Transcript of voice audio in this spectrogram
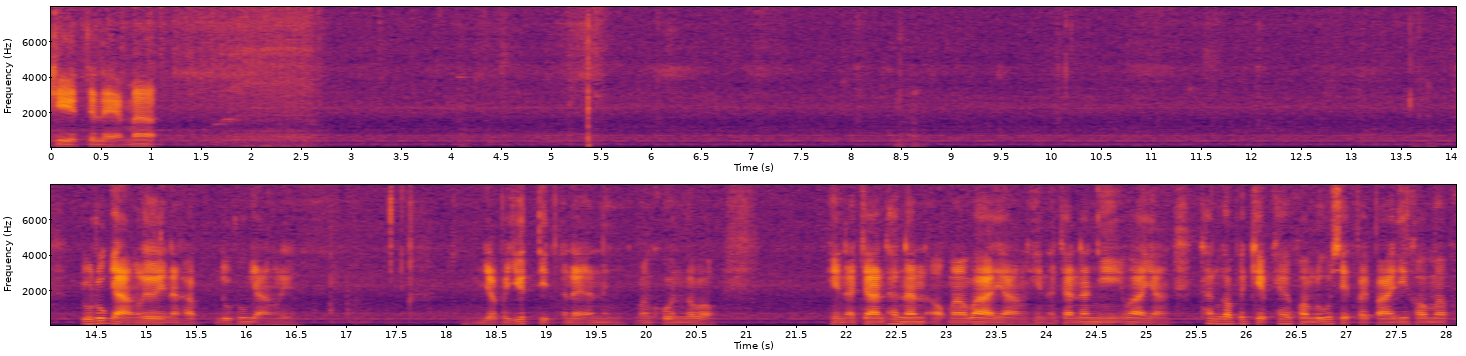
เกรดจะแหลมมาก ดูทุกอย่างเลยนะครับ ดูทุกอย่างเลย อย่าไปยึดติดอันใดอันหนึ่ง บางคนก็บอก เห็นอาจารย์ท่านนั้นออกมาว่าอย่างเห็นอาจารย์ท่านนี้ว่าอย่างท่านก็ไปเก็บแค่ความรู้เสร็จปลายๆที่เขามาเผ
